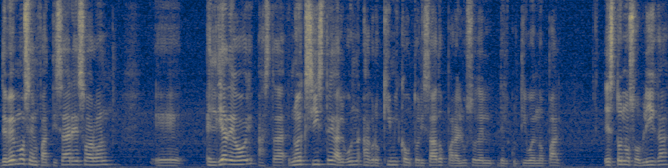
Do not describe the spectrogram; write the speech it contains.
Debemos enfatizar eso, Aaron. Eh, el día de hoy hasta no existe algún agroquímico autorizado para el uso del cultivo de nopal. Esto nos obliga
